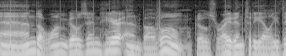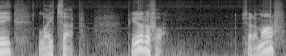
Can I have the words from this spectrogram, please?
and a 1 goes in here, and boom, goes right into the LED, lights up. Beautiful. Shut them off.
